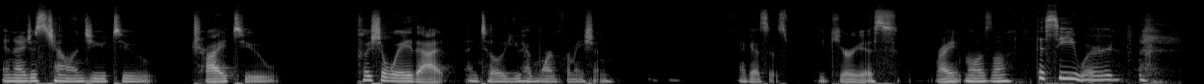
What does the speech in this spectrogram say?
And I just challenge you to try to push away that until you have more information. I guess it's be curious, right, Melissa? The C word.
